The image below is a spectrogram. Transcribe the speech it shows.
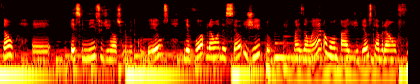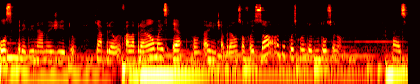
Então, é, esse início de relacionamento com Deus levou Abraão a descer ao Egito, mas não era a vontade de Deus que Abraão fosse peregrinar no Egito. Que Abraão, eu falo Abraão, mas é Abraão, tá, gente? Abraão só foi só depois quando Deus mudou o seu nome. Mas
